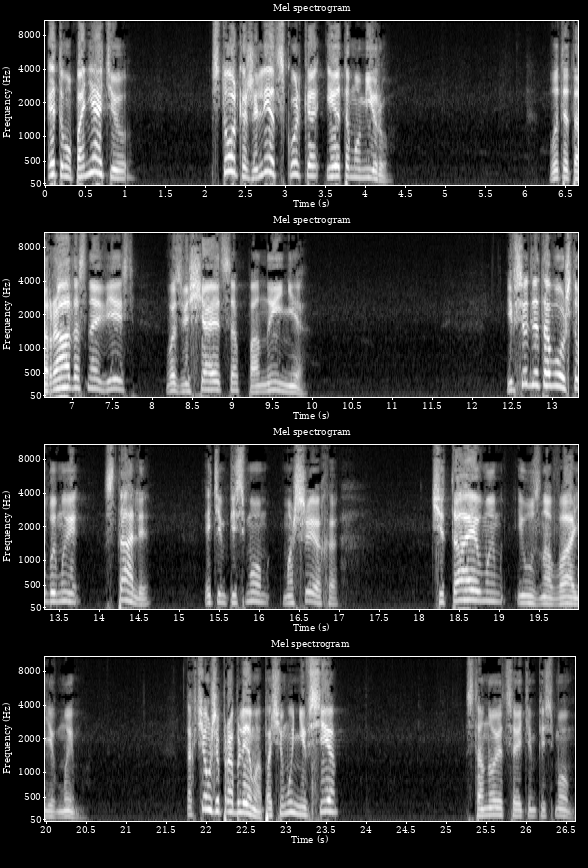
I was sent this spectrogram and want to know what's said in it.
этому понятию столько же лет, сколько и этому миру. Вот эта радостная весть возвещается поныне. И все для того, чтобы мы стали этим письмом Машеха читаемым и узнаваемым. Так в чем же проблема? Почему не все становятся этим письмом?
